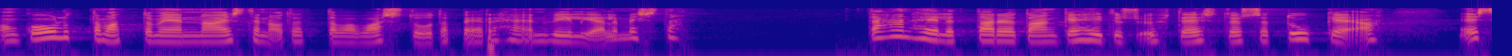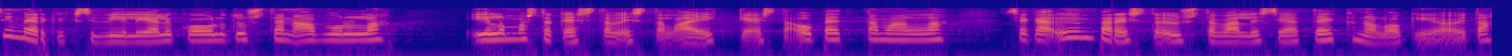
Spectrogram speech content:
on kouluttamattomien naisten otettava vastuuta perheen viljelmistä. Tähän heille tarjotaan kehitysyhteistyössä tukea esimerkiksi viljelykoulutusten avulla, ilmastokestävistä lajikkeista opettamalla sekä ympäristöystävällisiä teknologioita,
